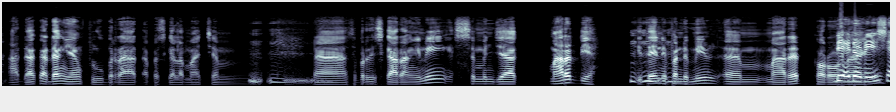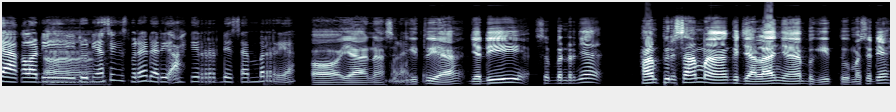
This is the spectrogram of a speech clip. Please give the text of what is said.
ada kadang yang flu berat apa segala macam. Nah, seperti sekarang ini semenjak Maret ya. Kita ini pandemi em, Maret corona di ini. Indonesia kalau di Ah. dunia sih sebenarnya dari akhir Desember ya. Oh ya, nah Mulai begitu ya. Jadi sebenarnya hampir sama gejalanya begitu. Maksudnya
